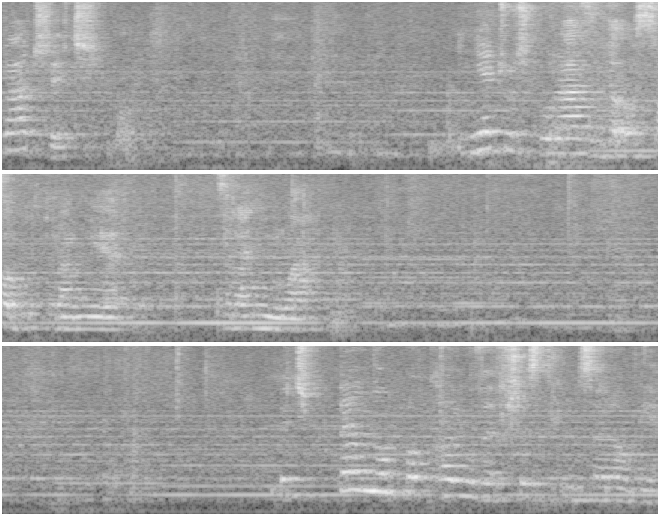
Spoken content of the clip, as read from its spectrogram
Wybaczyć. I nie czuć urazy do osoby, która mnie zraniła. Być pełną pokoju we wszystkim, co robię.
